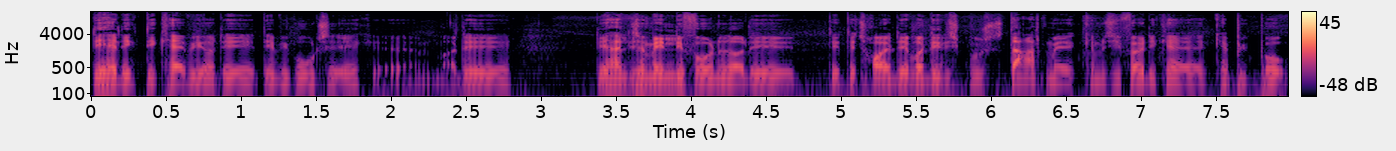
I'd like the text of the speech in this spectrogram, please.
Det her, det, det kan vi, og det, det er vi gode til, ikke? Øh, og det, det har han ligesom endelig fundet, og det, det, det tror jeg, det var det, de skulle starte med, kan man sige, før de kan, kan bygge på.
